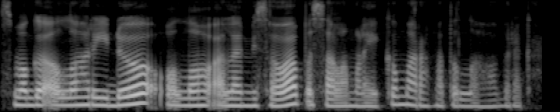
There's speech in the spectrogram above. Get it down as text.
Semoga Allah ridho, Allah alami sawab. Assalamualaikum warahmatullahi wabarakatuh.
